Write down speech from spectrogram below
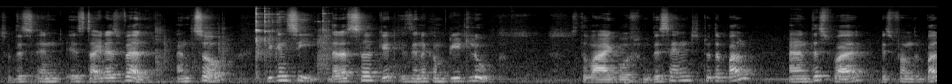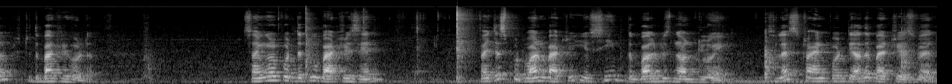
So this end is tight as well. And so you can see that a circuit is in a complete loop. So the wire goes from this end to the bulb and this wire is from the bulb to the battery holder so I'm going to put the two batteries in if I just put one battery, you see the bulb is not glowing. So let's try and put the other battery as well.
